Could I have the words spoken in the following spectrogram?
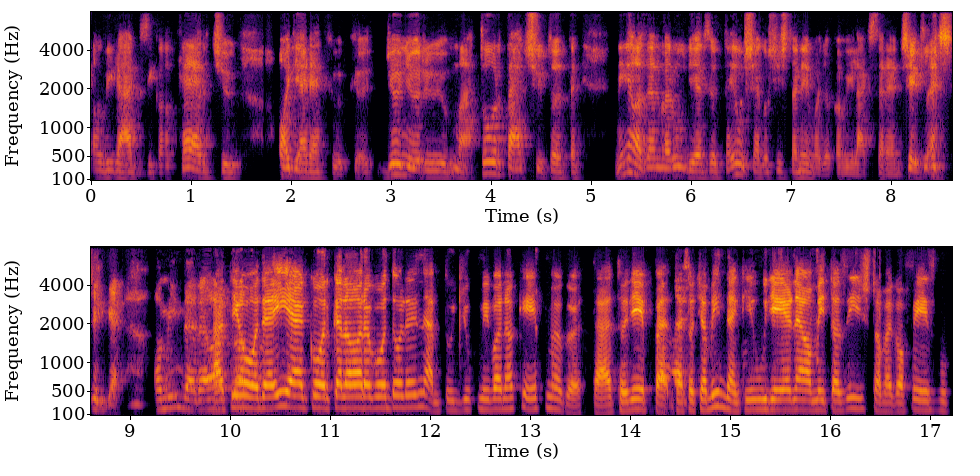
a virágzik a kercsük, a gyerekük gyönyörű, már tortát sütöttek. Néha az ember úgy érzi, hogy te jóságos Isten, én vagyok a világ szerencsétlensége. A mindenre hát jó, jó, de ilyenkor kell arra gondolni, hogy nem tudjuk, mi van a kép mögött. Tehát, hogy éppen, tehát hogyha mindenki úgy élne, amit az Insta meg a Facebook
